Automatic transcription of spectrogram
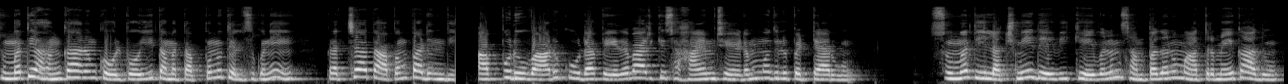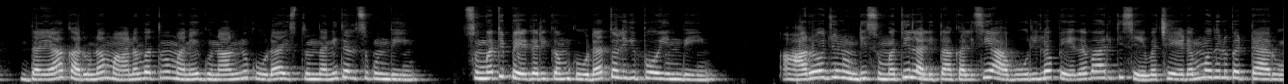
సుమతి అహంకారం కోల్పోయి తమ తప్పును తెలుసుకుని ప్రత్యాతాపం పడింది. అప్పుడు వారు కూడా పేదవారికి సహాయం చేయడం మొదలుపెట్టారు. సుమతి లక్ష్మీదేవి కేవలం సంపదను మాత్రమే కాదు దయా కరుణ మానవత్వం అనే గుణాలను కూడా ఇస్తుందని తెలుసుకుంది. సుమతి పేదరికం కూడా తొలగిపోయింది. ఆ రోజు నుండి సుమతి లలిత కలిసి ఆ ఊరిలో పేదవారికి సేవ చేయడం మొదలుపెట్టారు.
